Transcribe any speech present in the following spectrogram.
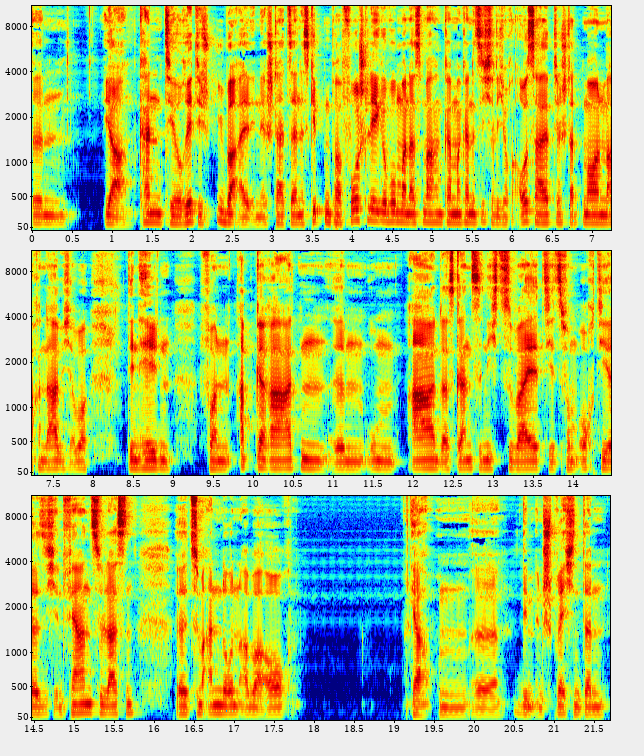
ähm, ja, kann theoretisch überall in der Stadt sein. Es gibt ein paar Vorschläge, wo man das machen kann. Man kann es sicherlich auch außerhalb der Stadtmauern machen. Da habe ich aber den Helden von abgeraten, ähm, um A, das Ganze nicht zu weit jetzt vom Ort hier sich entfernen zu lassen, äh, zum anderen aber auch, ja, um äh, dementsprechend dann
